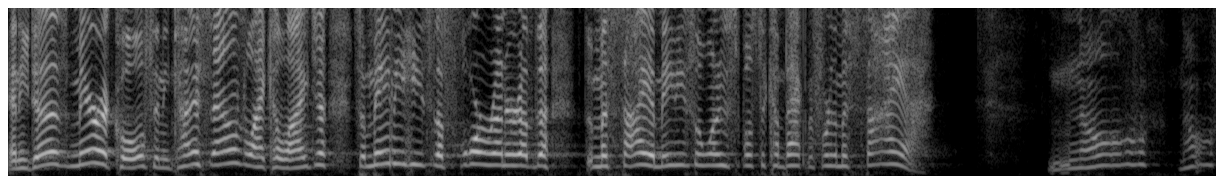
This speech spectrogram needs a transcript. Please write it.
and he does miracles, and he kind of sounds like Elijah. So maybe he's the forerunner of the, the Messiah. Maybe he's the one who's supposed to come back before the Messiah. No, no,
